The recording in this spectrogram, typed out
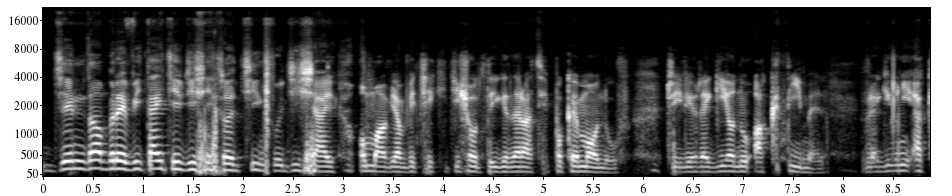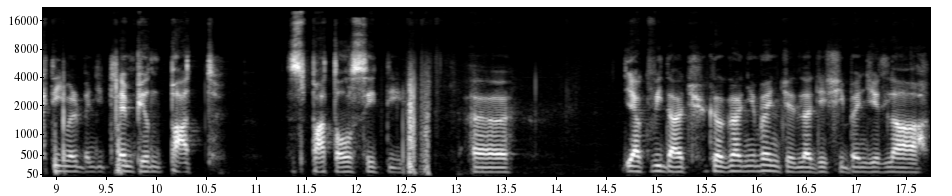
Dzień dobry, witajcie w dzisiejszym odcinku. Dzisiaj omawiam wycieki 10 generacji Pokémonów, czyli regionu Actimel. W regionie Actimel będzie czempion Pat z Patton City. E, jak widać, gra nie będzie dla dzieci, będzie dla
